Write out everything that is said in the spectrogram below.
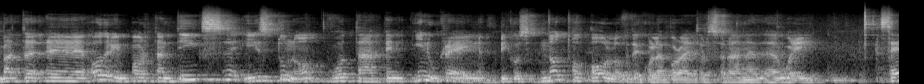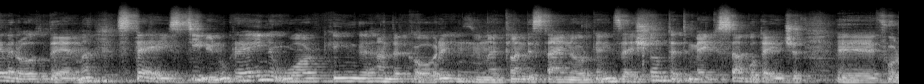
But other important things is to know what happened in Ukraine, because not all of the collaborators ran away Several of them stay still in Ukraine working undercover in a clandestine organization that makes sabotage uh, for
